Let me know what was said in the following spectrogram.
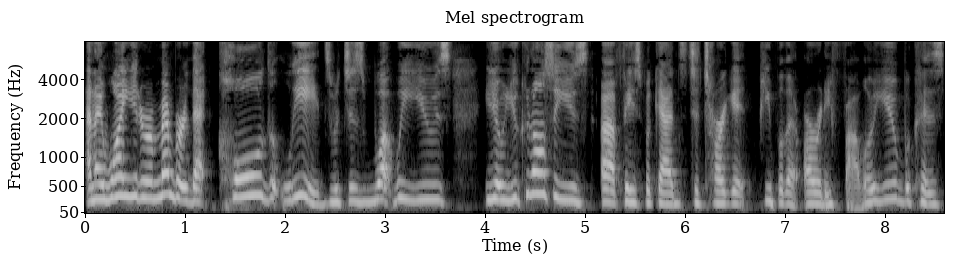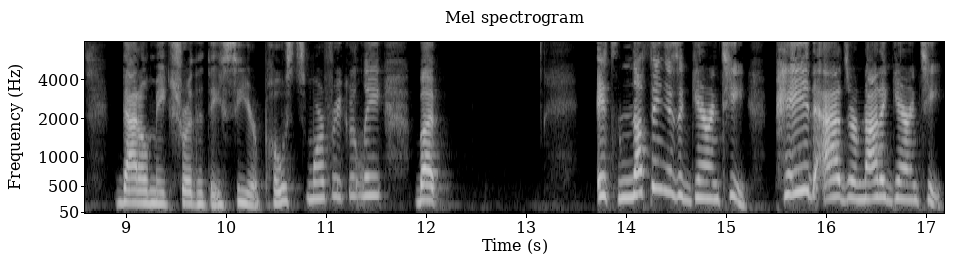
And I want you to remember that cold leads, which is what we use. You know, you can also use uh, Facebook ads to target people that already follow you because that'll make sure that they see your posts more frequently. But it's nothing is a guarantee. Paid ads are not a guarantee.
